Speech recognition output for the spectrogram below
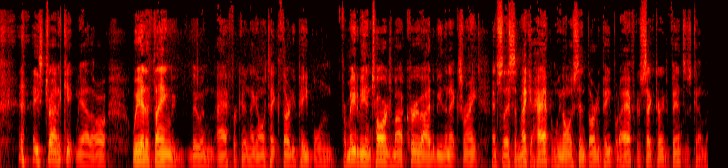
He's trying to kick me out of the. We had a thing to do in Africa, and they're going to take 30 people. And for me to be in charge of my crew, I had to be the next rank. And so they said, make it happen. We can only send 30 people to Africa. Secretary of Defense is coming.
